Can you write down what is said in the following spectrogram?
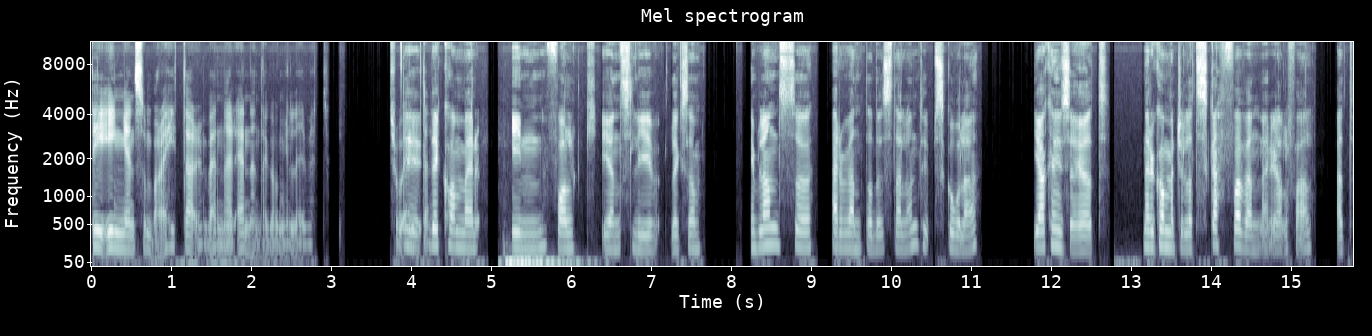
Det är ingen som bara hittar vänner en enda gång i livet. Tror jag det, inte. det kommer in folk i ens liv liksom. Ibland så är väntade ställen, typ skola. Jag kan ju säga att när det kommer till att skaffa vänner i alla fall, att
